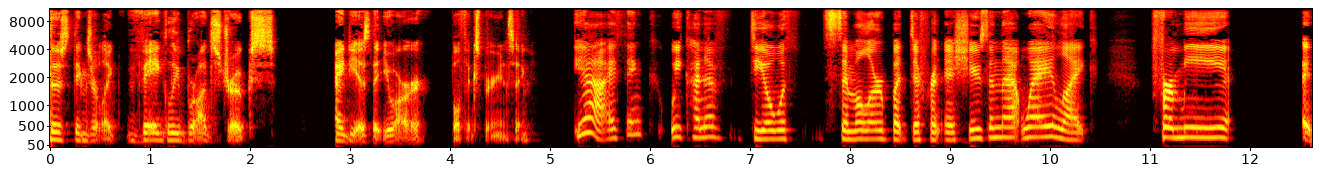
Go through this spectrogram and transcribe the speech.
those things are like vaguely broad strokes ideas that you are both experiencing. Yeah, I think we kind of deal with similar but different issues in that way. Like for me, uh,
